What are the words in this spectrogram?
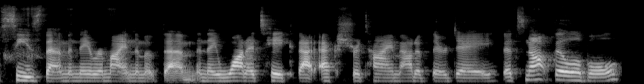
sees them and they remind them of them and they want to take that extra time out of their day that's not billable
